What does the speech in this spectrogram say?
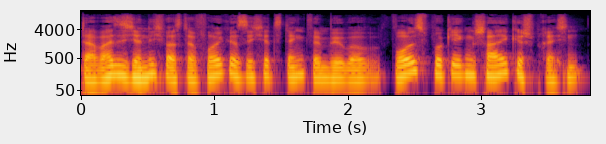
da weiß ich ja nicht, was der Volker sich jetzt denkt, wenn wir über Wolfsburg gegen Schalke sprechen.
